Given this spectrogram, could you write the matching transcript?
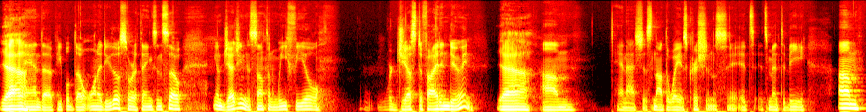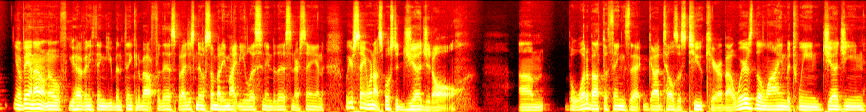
Yeah, and uh, people don't want to do those sort of things, and so you know, judging is something we feel we're justified in doing. Yeah. Um, and that's just not the way as Christians it's it's meant to be. Um, you know, Van, I don't know if you have anything you've been thinking about for this, but I just know somebody might be listening to this and are saying, well, you're saying we're not supposed to judge at all. Um, but what about the things that God tells us to care about? Where's the line between judging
